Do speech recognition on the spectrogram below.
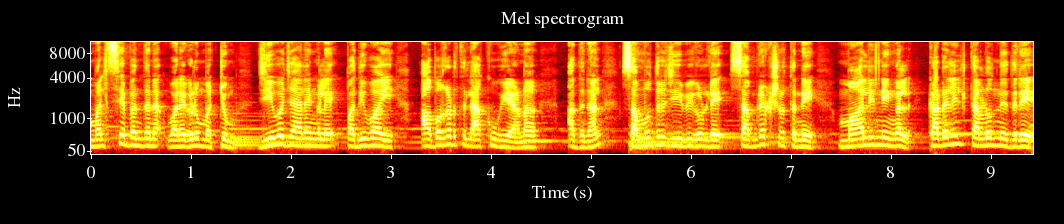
മത്സ്യബന്ധന വലകളും മറ്റും ജീവജാലങ്ങളെ പതിവായി അപകടത്തിലാക്കുകയാണ്. അതിനാൽ സമുദ്രജീവികളുടെ സംരക്ഷണത്തിന് മാലിന്യങ്ങൾ കടലിൽ തള്ളുന്നതിനെതിരെ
